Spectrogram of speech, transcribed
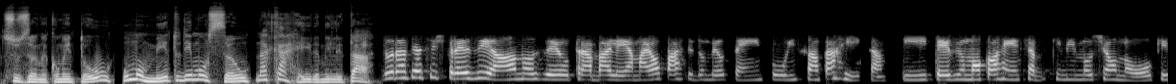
Suzana comentou um momento de emoção na carreira militar. Durante esses 13 anos eu trabalhei a maior parte do meu tempo em Santa Rita e teve uma ocorrência que me emocionou, que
